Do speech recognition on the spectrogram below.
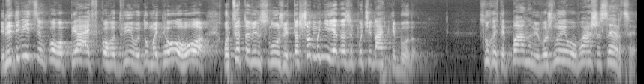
І не дивіться, в кого 5, в кого 2, ви думаєте, ого, оце то він служить. Та що мені, я навіть починати не буду. Слухайте, панові важливо ваше серце.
